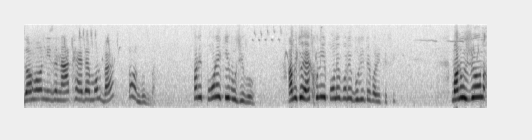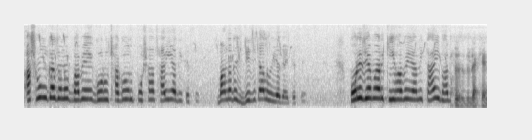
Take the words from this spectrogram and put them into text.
যখন নিজে না খায় দেয় মরবা তখন বুঝবা। আরে পরে কি বুঝিব? আমি তো এখনই পলে পলে বুঝিতে পারিতেছি। মানুষজন আশঙ্কাজনকভাবে গরু ছাগল পোষা ছাড়িয়া দিতেছে। বাংলাদেশ ডিজিটাল হইয়া যাইতেছে। পরে যে আমার কি হবে আমি তাই ভাবি। দেখেন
